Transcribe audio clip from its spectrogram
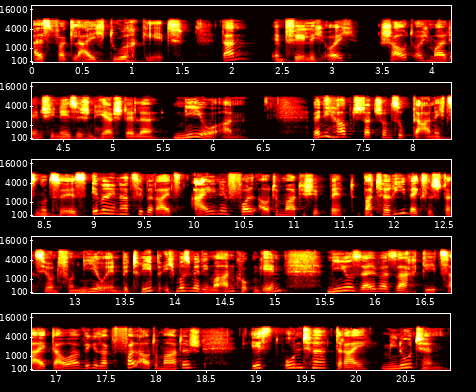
als Vergleich durchgeht, dann empfehle ich euch, schaut euch mal den chinesischen Hersteller NIO an. Wenn die Hauptstadt schon so gar nichts nutze ist, immerhin hat sie bereits eine vollautomatische Batteriewechselstation von NIO in Betrieb. Ich muss mir die mal angucken gehen. NIO selber sagt, die Zeitdauer, wie gesagt, vollautomatisch, ist unter drei Minuten.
